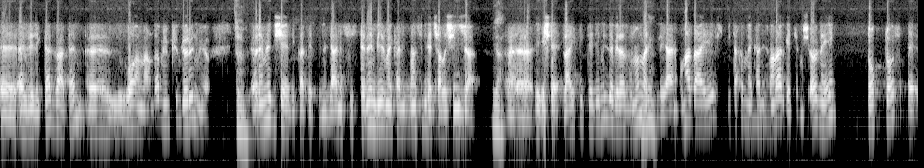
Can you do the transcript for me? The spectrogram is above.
e, evlilikler zaten e, o anlamda mümkün görünmüyor. Tabii. Önemli bir şeye dikkat ettiniz. Yani sistemin bir mekanizması bile çalışınca Ya. ee, işte laiklik dediğimiz de biraz bununla Değil ilgili. Yani buna dair bir takım mekanizmalar getirmiş. Örneğin doktor, e,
